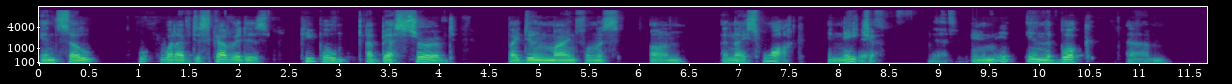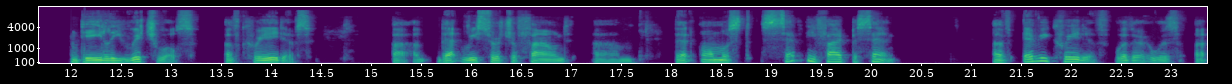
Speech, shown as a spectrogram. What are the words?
And so, what I've discovered is people are best served by doing mindfulness on a nice walk in nature. Yes. Yes. And in, in, the book, um, Daily Rituals of Creatives, uh, that researcher found um, that almost 75% of every creative, whether it was a,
